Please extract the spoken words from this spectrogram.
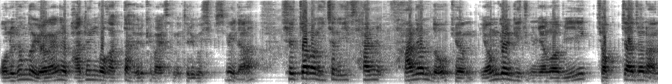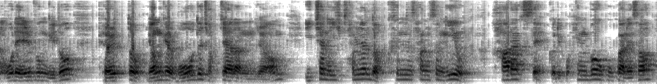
어느 정도 영향을 받은 것 같다 이렇게 말씀을 드리고 싶습니다. 실적은 2024년도 연결 기준 영업이익 적자 전환 올해 1분기도 별도 연결 모두 적자라는 점 2023년도 큰 상승 이후 하락세 그리고 행보 구간에서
